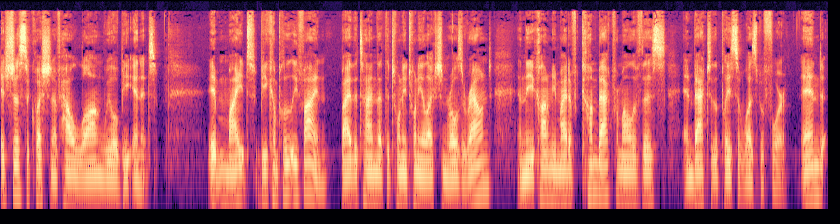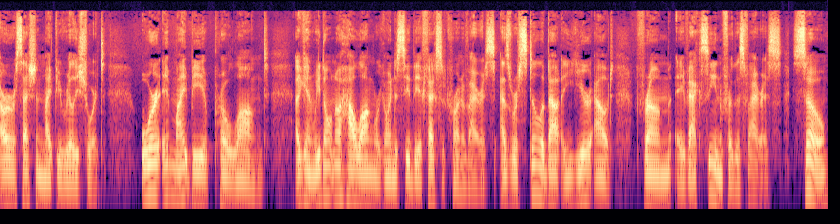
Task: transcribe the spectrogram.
It's just a question of how long we will be in it. It might be completely fine by the time that the 2020 election rolls around, and the economy might have come back from all of this and back to the place it was before and our recession might be really short, or it might be prolonged. Again, we don't know how long we're going to see the effects of coronavirus, as we're still about a year out from a vaccine for this virus. So,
